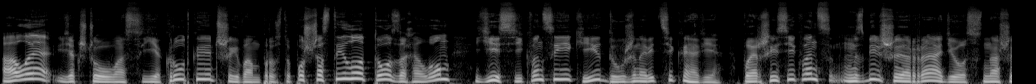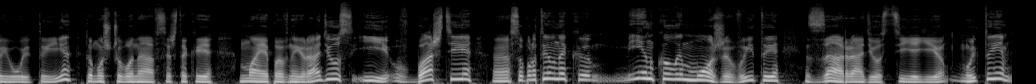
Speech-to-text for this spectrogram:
але якщо у вас є крутки, чи вам просто пощастило, то загалом є сіквенси, які дуже навіть цікаві. Перший секвенс збільшує радіус нашої ульти, тому що вона все ж таки має певний радіус, і в башті е, супротивник інколи може вийти за радіус цієї ульти.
